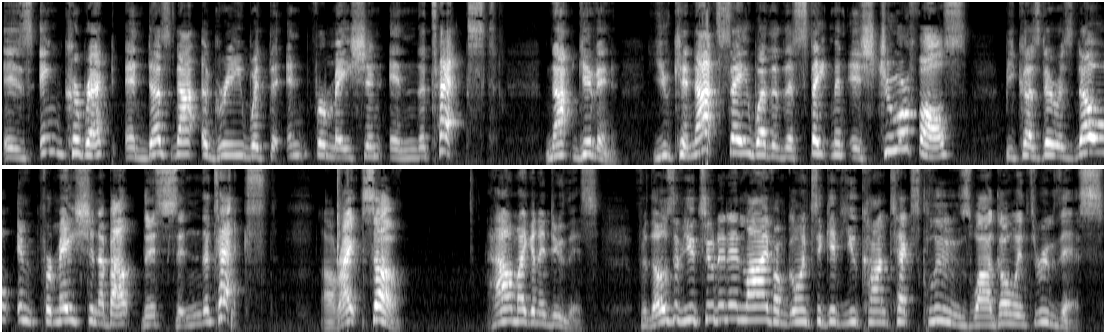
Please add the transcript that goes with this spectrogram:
is incorrect and does not agree with the information in the text. Not given. You cannot say whether the statement is true or false because there is no information about this in the text. Alright, so, how am I going to do this? For those of you tuning in live, I'm going to give you context clues while going through this.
